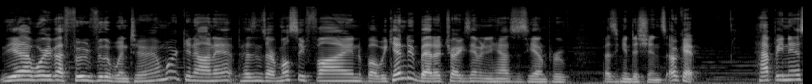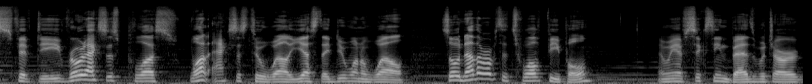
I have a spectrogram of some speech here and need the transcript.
Yeah, worry about food for the winter. I'm working on it. Peasants are mostly fine, but we can do better. Try examining houses here to improve peasant conditions. Okay. Happiness, 50. Road access plus. Want access to a well. Yes, they do want a well. So now they're up to 12 people. And we have 16 beds, which are,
